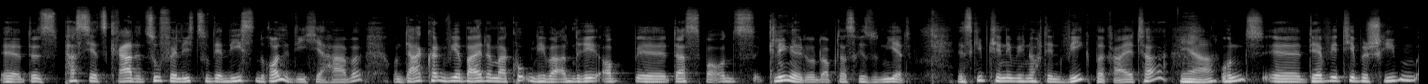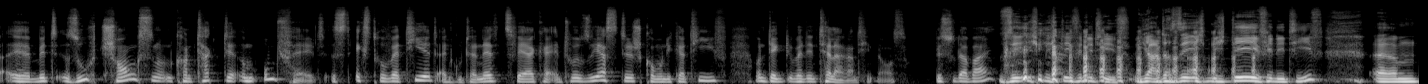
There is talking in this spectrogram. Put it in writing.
äh, das passt jetzt gerade zufällig zu der nächsten Rolle, die ich hier habe. Und da können wir beide mal gucken, lieber André, ob äh, das bei uns klingelt und ob das resoniert. Es gibt hier nämlich noch den Wegbereiter. Ja. Und äh, der wird hier beschrieben mit sucht Chancen und Kontakte im Umfeld, ist extrovertiert, ein guter Netzwerker, enthusiastisch, kommunikativ und denkt über den Tellerrand hinaus. Bist du dabei? Sehe ich mich definitiv. Ja, da sehe ich mich definitiv. Ähm,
